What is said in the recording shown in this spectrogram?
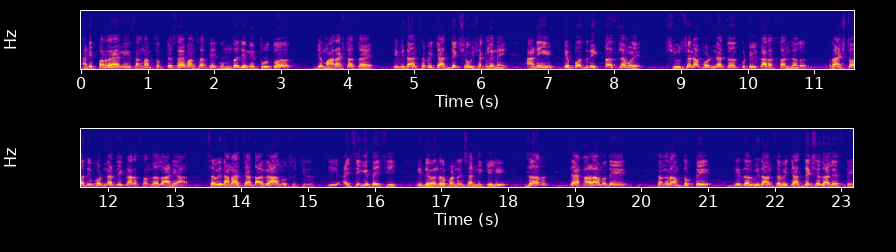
आणि पर्यायाने संग्राम थोपटे साहेबांसारखे एक उमदं जे नेतृत्व जे महाराष्ट्राचं आहे हे विधानसभेचे अध्यक्ष होऊ शकले नाही. आणि ते पद रिक्त असल्यामुळे शिवसेना फोडण्याचं कुटील कारस्थान झालं. राष्ट्रवादी फोडण्याचंही कारस्थान झालं आणि संविधानाच्या दहाव्या अनुसूचितची ऐशी की तैशी ही देवेंद्र फडणवीस यांनी केली. जर त्या काळामध्ये संग्राम तोपटे हे जर विधानसभेचे अध्यक्ष झाले असते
